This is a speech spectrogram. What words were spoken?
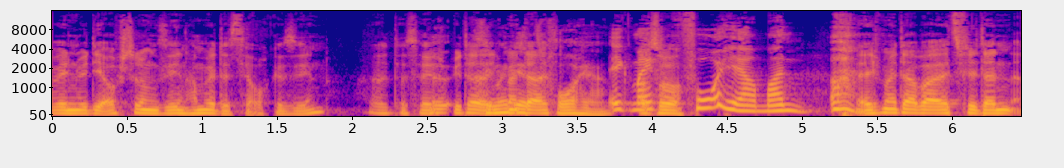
wenn wir die Aufstellung sehen, haben wir das ja auch gesehen. Äh, Das ja später, Sie ich meinte, als, vorher. Ich meinte Ach so. vorher, Mann. ja, ich meinte aber, als wir dann äh,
